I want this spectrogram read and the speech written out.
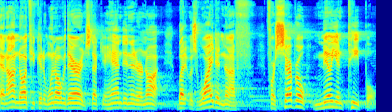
And I don't know if you could have went over there and stuck your hand in it or not, but it was wide enough for several million people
